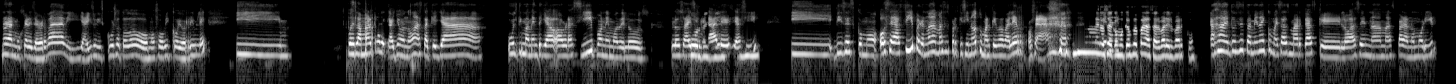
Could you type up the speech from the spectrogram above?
no eran mujeres de verdad y ahí su discurso todo homofóbico y horrible. Y pues la marca decayó, ¿no? Hasta que ya últimamente ya ahora sí pone modelos plus size reales y así. Y dices como, o sea, sí, pero nada más es porque si no, tu marca iba a valer. O sea, Mm, O sea, hay- como que fue para salvar el barco. ajá, entonces también hay como esas marcas que lo hacen nada más para no morir.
